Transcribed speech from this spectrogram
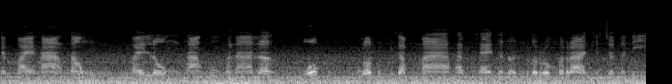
จะไปห้างต้องไปลงทางคู่ขนานแล้ววกรถกลับมาครับใช้ถนนบรมราชชนนี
